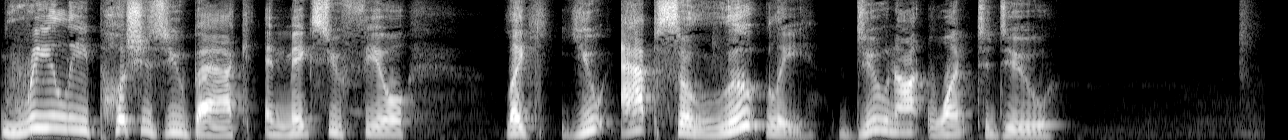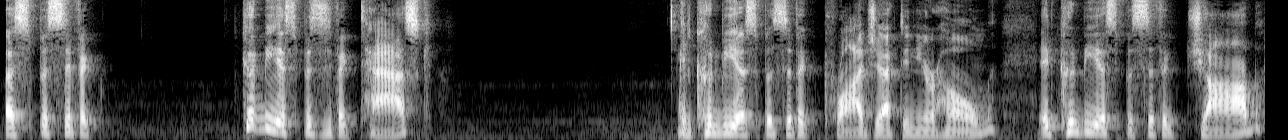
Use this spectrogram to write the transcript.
really pushes you back and makes you feel like you absolutely do not want to do a specific, could be a specific task. It could be a specific project in your home. It could be a specific job.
